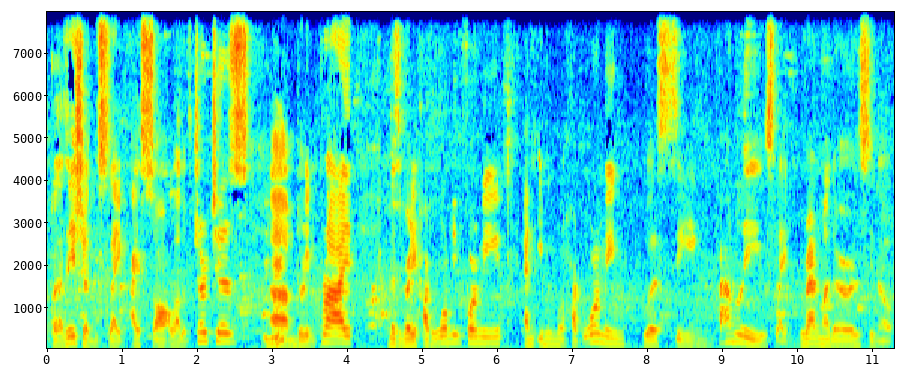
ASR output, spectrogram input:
organizations. Like I saw a lot of churches um, during Pride. That's very heartwarming for me, and even more heartwarming was seeing families like grandmothers, you know,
